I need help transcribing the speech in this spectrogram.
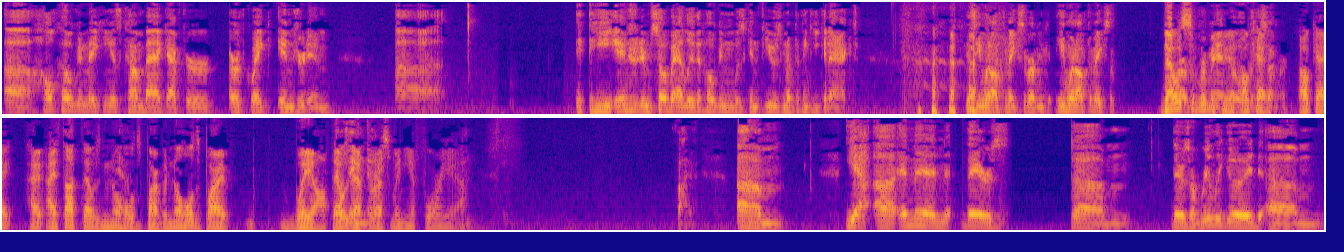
uh, Hulk Hogan making his comeback after Earthquake injured him. Uh, he injured him so badly that Hogan was confused enough to think he could act because he went off to make suburban. He went off to make some. That was Suburban Commando Commando. over the Okay, summer. okay. I, I thought that was No Holds Barred, but No Holds Barred way off. That That was was after 89. WrestleMania four. Yeah. five. Um, yeah, uh, and then there's um, there's a really good um,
